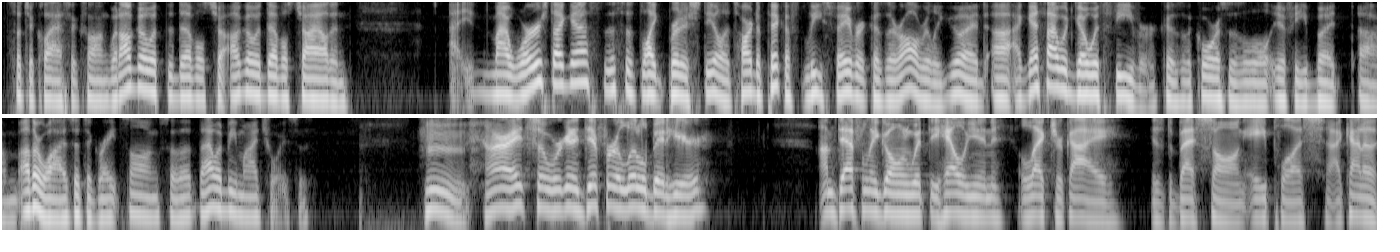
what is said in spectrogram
such a classic song. But I'll go with the Devil's. Chi- I'll go with Devil's Child. And My worst, I guess, this is like British Steel. It's hard to pick a least favorite because they're all really good. Uh, I guess I would go with Fever because the chorus is a little iffy, but um, otherwise, it's a great song. So that that would be my choices. Hmm. All right. So we're going to differ a little bit here. I'm definitely going with the Hellion Electric Eye is the best song, A plus. I kind of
